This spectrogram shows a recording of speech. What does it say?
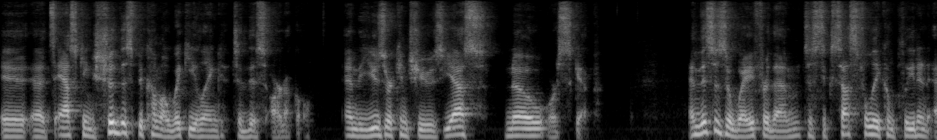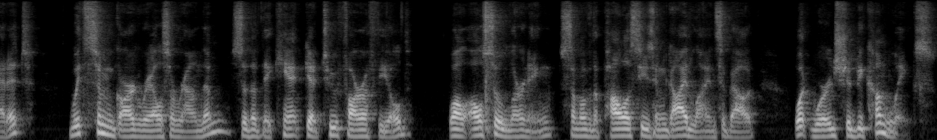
it's asking, should this become a wiki link to this article? And the user can choose yes, no, or skip. And this is a way for them to successfully complete an edit with some guardrails around them so that they can't get too far afield while also learning some of the policies and guidelines about what words should become links.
